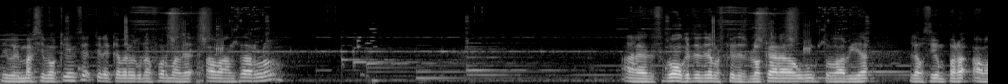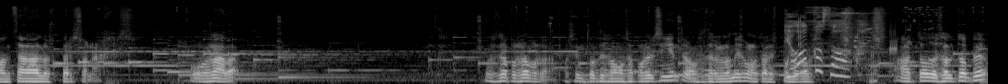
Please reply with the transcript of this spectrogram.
Nivel máximo 15. Tiene que haber alguna forma de avanzarlo. A ver, supongo que tendremos que desbloquear aún todavía la opción para avanzar a los personajes. Pues nada. Pues, pues, pues, pues, entonces vamos a por el siguiente, vamos a hacer lo mismo, tal vez ponemos a todos al tope.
